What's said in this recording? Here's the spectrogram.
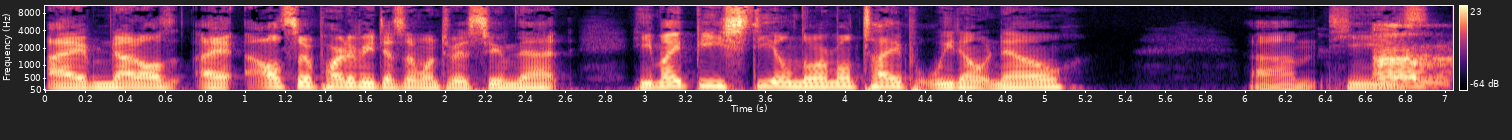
I'm not. All, I also part of me doesn't want to assume that he might be Steel Normal type. We don't know. Um, he's Um,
